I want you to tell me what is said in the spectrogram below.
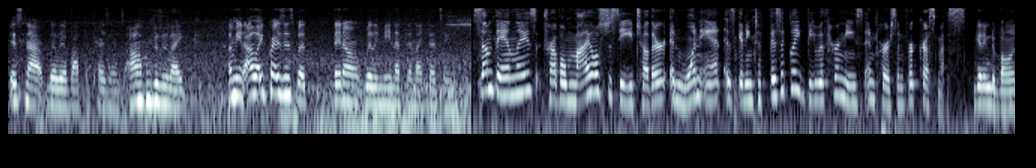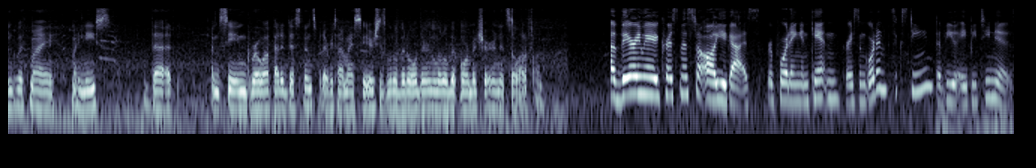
It's not really about the presents. I don't really like, I mean, I like presents, but they don't really mean nothing like that to me. Some families travel miles to see each other, and one aunt is getting to physically be with her niece in person for Christmas. Getting to bond with my, my niece that I'm seeing grow up at a distance, but every time I see her, she's a little bit older and a little bit more mature, and it's a lot of fun. A very Merry Christmas to all you guys. Reporting in Canton, Grayson Gordon, 16 WAPT News.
